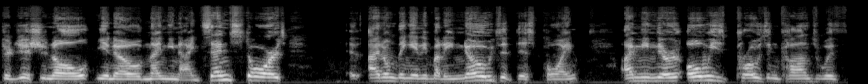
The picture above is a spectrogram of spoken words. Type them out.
traditional, you know, 99 cent stores. I don't think anybody knows at this point. I mean, there are always pros and cons with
